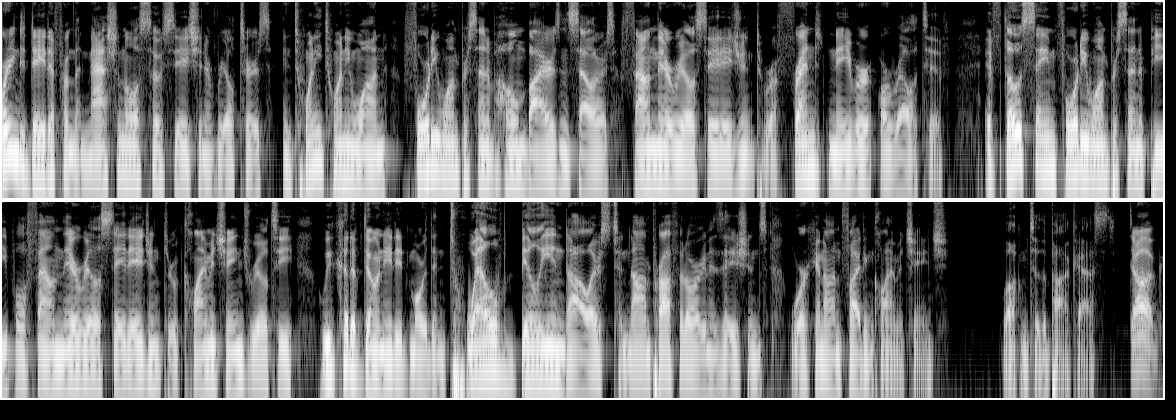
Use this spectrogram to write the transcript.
According to data from the National Association of Realtors, in 2021, 41% of home buyers and sellers found their real estate agent through a friend, neighbor, or relative. If those same 41% of people found their real estate agent through Climate Change Realty, we could have donated more than $12 billion to nonprofit organizations working on fighting climate change. Welcome to the podcast. Doug,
